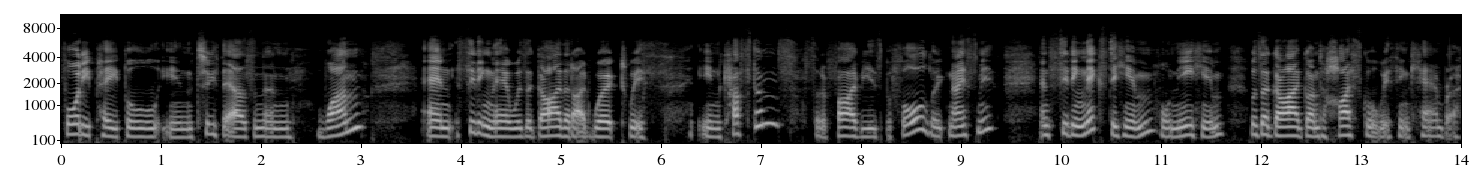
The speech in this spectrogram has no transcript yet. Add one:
40 people in 2001. And sitting there was a guy that I'd worked with in customs, sort of five years before, Luke Naismith. And sitting next to him, or near him, was a guy I'd gone to high school with in Canberra,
